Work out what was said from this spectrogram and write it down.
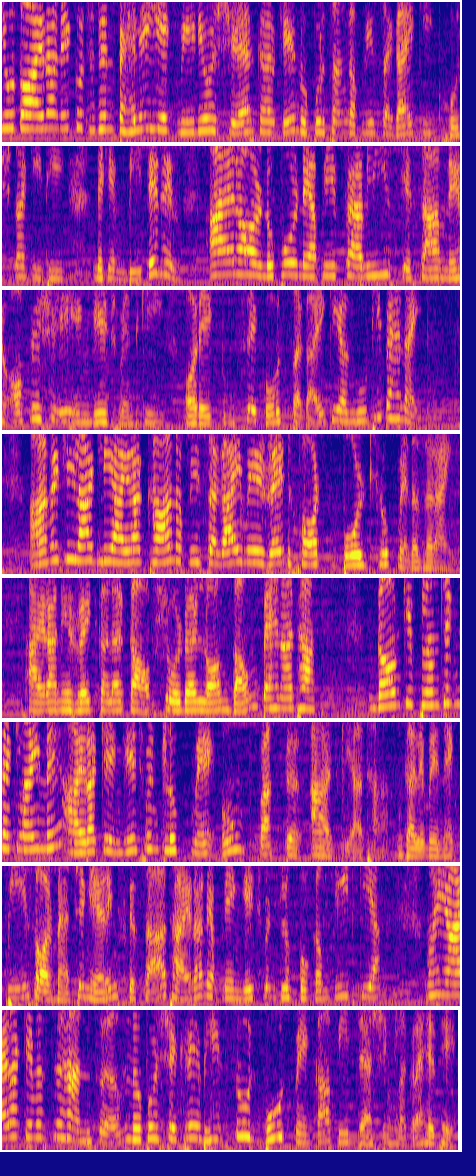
यूँ तो आयरा ने कुछ दिन पहले ही एक वीडियो शेयर करके नुपुर संग अपनी सगाई की घोषणा की थी, लेकिन बीते दिन आयरा और नुपुर ने अपनी फैमिलीज़ के सामने ऑफिशियली एंगेजमेंट की और एक दूसरे को सगाई की अंगूठी पहनाई। आमिर की लाडली आयरा खान अपनी सगाई में रेड हॉट बोल्ड लुक में नज़र आई। आयरा ने रेड कलर का ऑफ़ शोल्डर लॉन्ग गाउन पहना था। गाउन की प्लंजिंग नेकलाइन ने आयरा के एंगेजमेंट लुक में उम फैक्टर ऐड किया था। गले में नेक पीस और मैचिंग इयरिंग्स के साथ आयरा ने अपने एंगेजमेंट लुक को कंप्लीट किया। वहीं आयरा के मिस्टर हैंडसम नुपुर शिखरे भी सूट बूट में काफ़ी डैशिंग लग रहे थे।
